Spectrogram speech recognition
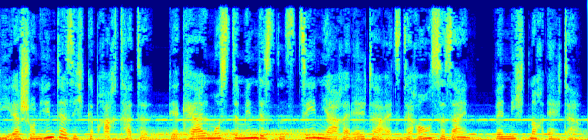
die er schon hinter sich gebracht hatte, der Kerl musste mindestens zehn Jahre älter als Terence sein, wenn nicht noch älter.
